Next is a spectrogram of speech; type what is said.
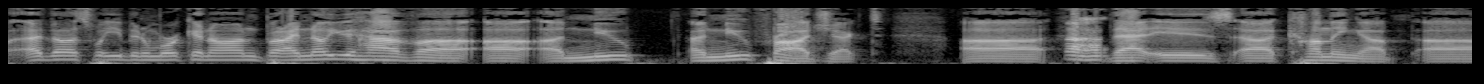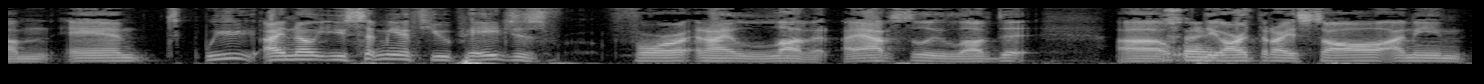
I know that's what you've been working on, but I know you have a, a, a new, a new project. Uh, uh-huh. that is uh, coming up. Um, and we, I know you sent me a few pages for it, and I love it. I absolutely loved it. Uh, the art that I saw, I mean,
